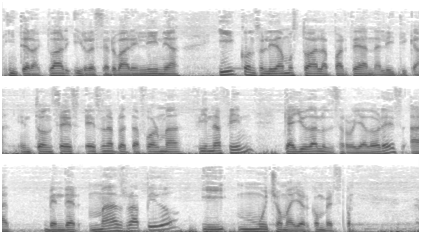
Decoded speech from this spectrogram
interactuar y reservar en línea y consolidamos toda la parte analítica. Entonces es una plataforma fin a fin que ayuda a los desarrolladores a vender más rápido y mucho mayor conversión.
